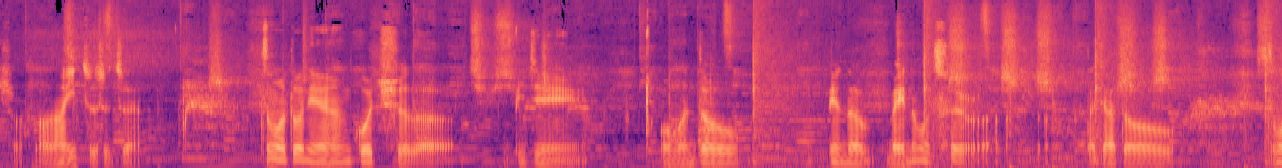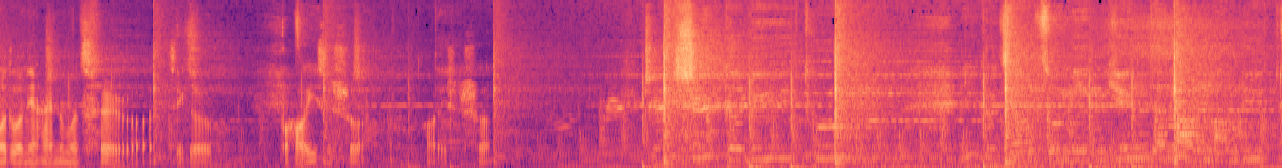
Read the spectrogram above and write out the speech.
是吧？老狼一直是这样。这么多年过去了，毕竟我们都变得没那么脆弱了，大家都这么多年还那么脆弱，这个不好意思说，不好意思说。这是个旅途，一个叫做命运的茫茫旅途。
